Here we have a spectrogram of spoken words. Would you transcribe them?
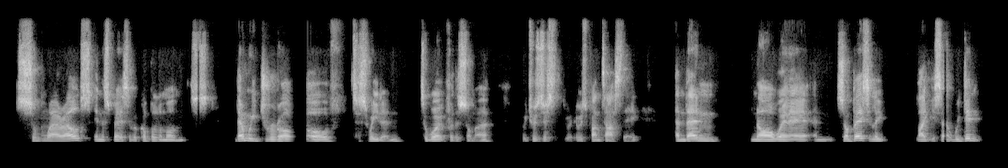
somewhere else in the space of a couple of months. Then we drove to Sweden to work for the summer, which was just it was fantastic. And then Norway, and so basically, like you said, we didn't.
